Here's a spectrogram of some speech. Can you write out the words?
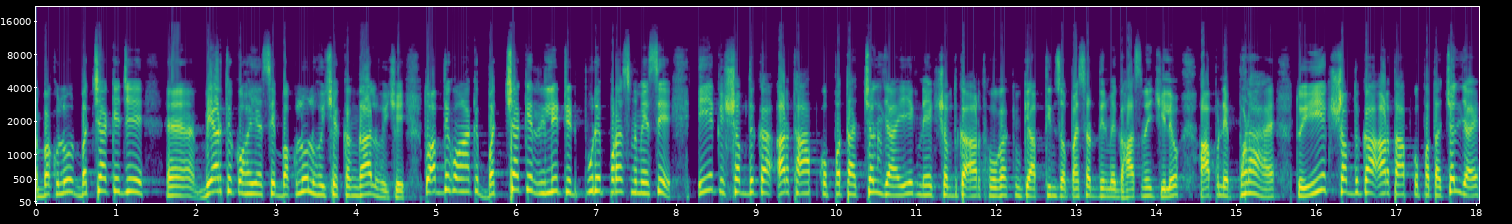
बकलोल, बच्चा के जे व्यर्थ कहे से बकलोल हो कंगाल हो तो अब देखो बच्चा के रिलेटेड पूरे प्रश्न में से एक शब्द का अर्थ आपको पता चल जाए, एक न एक शब्द का अर्थ होगा, क्योंकि आप तीन सौ पैंसठ दिन में घास नहीं छिले हो, आपने पढ़ा है तो एक शब्द का अर्थ आपको पता चल जाए,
